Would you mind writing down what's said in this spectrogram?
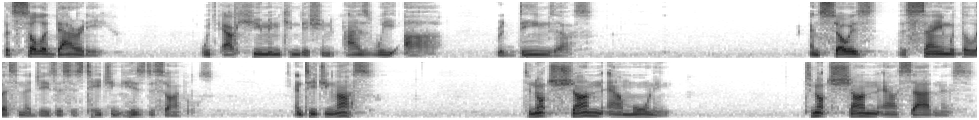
But solidarity with our human condition as we are redeems us. And so is the same with the lesson that Jesus is teaching his disciples and teaching us to not shun our mourning, to not shun our sadness,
